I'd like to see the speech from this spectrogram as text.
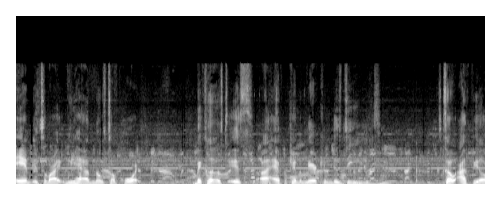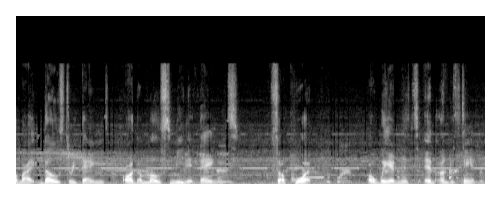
And it's like we have no support because it's an African American disease. So I feel like those three things are the most needed things. Support, awareness, and understanding.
